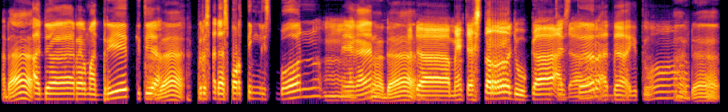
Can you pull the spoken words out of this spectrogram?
ada ada Real Madrid gitu ya. ada Terus ada Sporting Lisbon, Hmm, ya kan? ada Ada Manchester juga Manchester ada. ada gitu. Oh. ada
